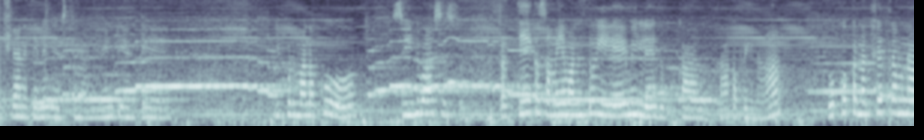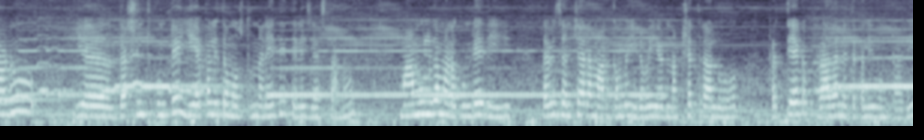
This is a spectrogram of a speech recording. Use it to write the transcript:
విషయాన్ని తెలియజేస్తున్నాను. ఏంటి అంటే ఇప్పుడు మనకు శ్రీనివాస ప్రత్యేక సమయం అంటూ ఏమీ లేదు. కా కాకపోయినా ఒక్కొక్క నక్షత్రం నాడు దర్శించుకుంటే ఏ ఫలితం వస్తుందనేది తెలియజేస్తాను. మామూలుగా మనకు ఉండేది రవి సంచార మార్గంలో ఇరవై ఏడు నక్షత్రాలు ప్రత్యేక ప్రాధాన్యత కలిగి ఉంటుంది.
